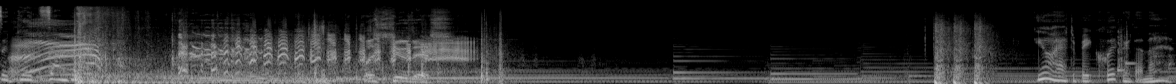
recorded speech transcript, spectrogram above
Who's a good zombie? Let's do this. You'll have to be quicker than that.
